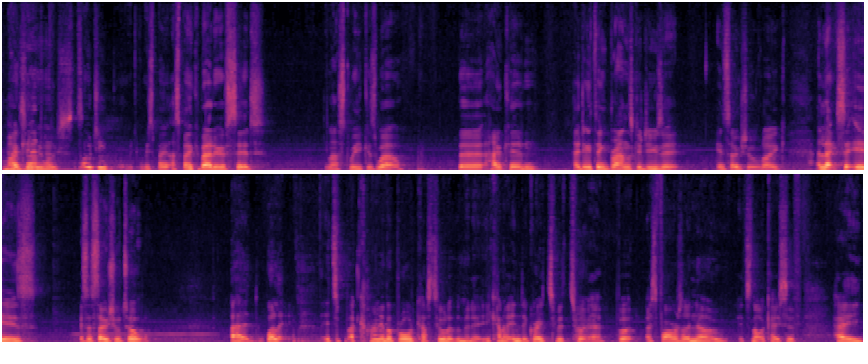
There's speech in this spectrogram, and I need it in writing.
mine's in the can- post. What would you? We spoke. I spoke about it with Sid last week as well. But how can? How do you think brands could use it in social? Like Alexa is, it's a social tool. Uh, well, it, it's a kind of a broadcast tool at the minute. It kind of integrates with Twitter, but as far as I know, it's not a case of, hey,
